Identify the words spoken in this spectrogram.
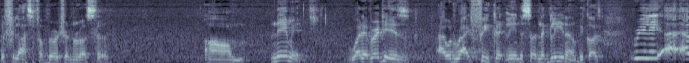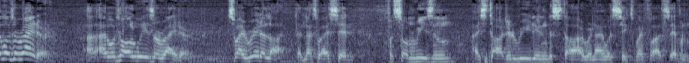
the philosopher Bertrand Russell. Um, name it, whatever it is, I would write frequently in the Sunday Gleaner because really I, I was a writer. I, I was always a writer. So I read a lot, and that's why I said, for some reason, I started reading The Star when I was six, my father seven,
